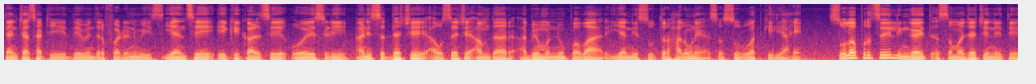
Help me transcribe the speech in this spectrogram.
त्यांच्यासाठी देवेंद्र फडणवीस यांचे एकेकाळचे ओएसडी आणि सध्याचे औस्याचे आमदार अभिमन्यू पवार यांनी सूत्र हलवण्यास सुरुवात केली आहे. सोलापूरचे लिंगायत समाजाचे नेते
